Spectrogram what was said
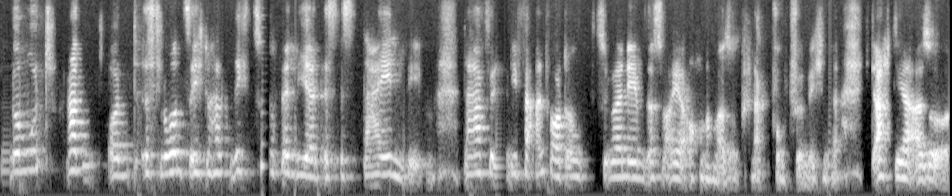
nur Mut ran und es lohnt sich, du hast nichts zu verlieren. Es ist dein Leben. Dafür die Verantwortung zu übernehmen, das war ja auch nochmal so ein Knackpunkt für mich. Ne? Ich dachte ja, also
